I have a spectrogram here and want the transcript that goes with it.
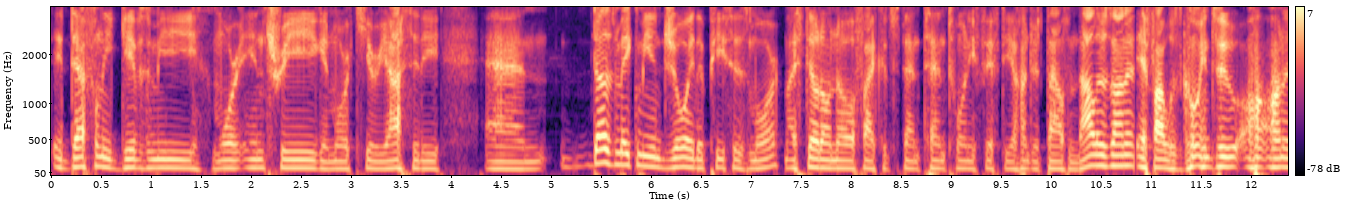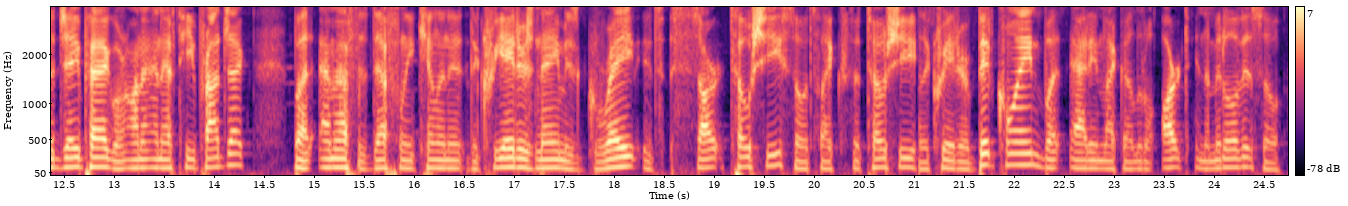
it definitely gives me more intrigue and more curiosity and does make me enjoy the pieces more. I still don't know if I could spend 10, 20, 50, 100,000 dollars on it if I was going to on a JPEG or on an NFT project. But MF is definitely killing it. The creator's name is great. It's Sartoshi, so it's like Satoshi, the creator of Bitcoin, but adding like a little art in the middle of it. So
